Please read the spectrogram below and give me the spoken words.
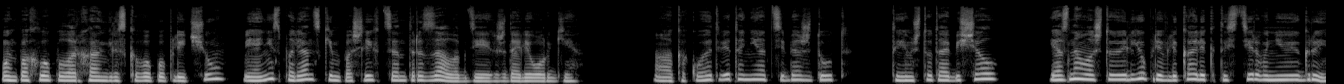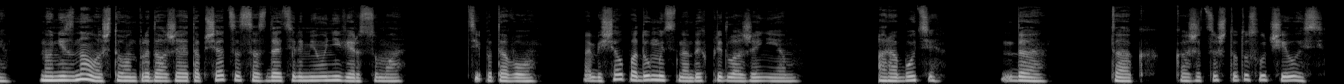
Он похлопал Архангельского по плечу, и они с Полянским пошли в центр зала, где их ждали орги. «А какой ответ они от тебя ждут? Ты им что-то обещал?» Я знала, что Илью привлекали к тестированию игры, но не знала, что он продолжает общаться с создателями универсума. Типа того. Обещал подумать над их предложением. О работе? Да, так, кажется, что-то случилось.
